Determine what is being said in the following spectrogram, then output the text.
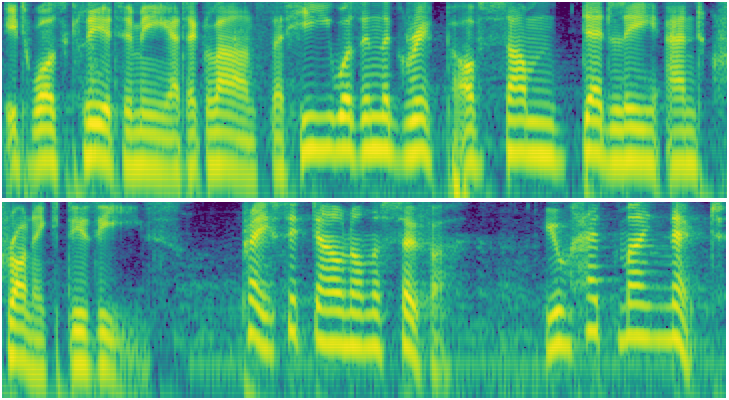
It was clear to me at a glance that he was in the grip of some deadly and chronic disease. Pray sit down on the sofa. You had my note.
